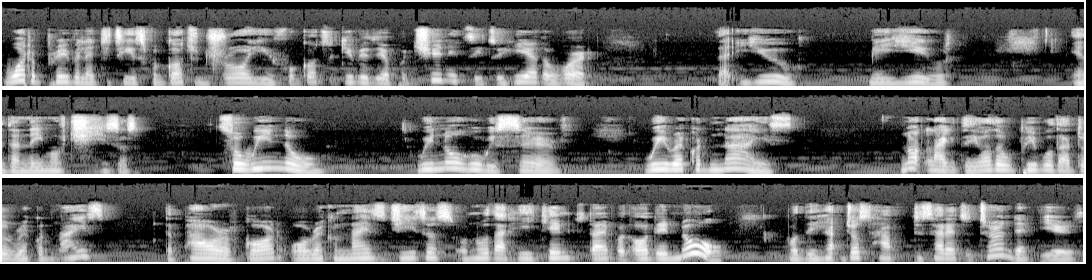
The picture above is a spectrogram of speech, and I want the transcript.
What a privilege it is for God to draw you, for God to give you the opportunity to hear the word that you may yield in the name of Jesus. So we know, we know who we serve. We recognize, not like the other people that don't recognize the power of God or recognize Jesus or know that He came to die for, or they know, but they just have decided to turn their ears.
